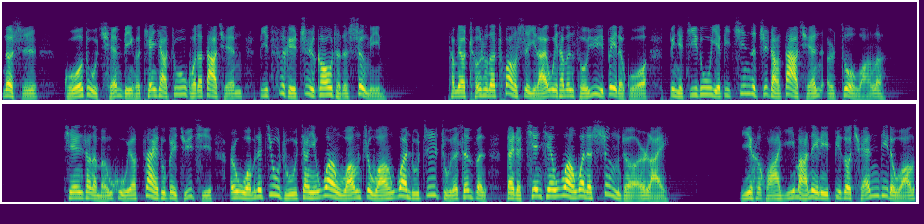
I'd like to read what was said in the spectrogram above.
那时，国度、权柄和天下诸国的大权，必赐给至高者的圣民。他们要承受那创世以来为他们所预备的国，并且基督也必亲自执掌大权而作王了。天上的门户要再度被举起，而我们的救主将以万王之王、万主之主的身份，带着千千万万的圣者而来。耶和华以马内利必作全地的王，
